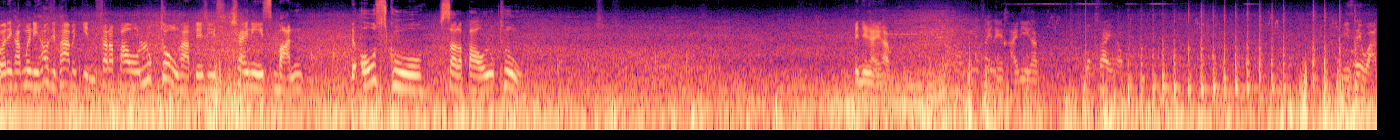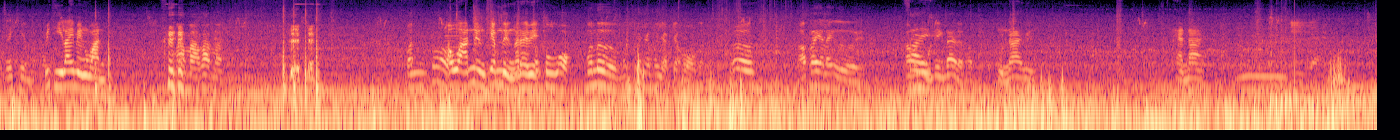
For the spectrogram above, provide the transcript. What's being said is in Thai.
วัสดีครับมื่อนี้เฮาสิพาไปกินซาลาเปาลูกทุ่งครับ This is Chinese bun the old school ซาลาเปาลูกทุ่ง เป็นยังไงครับไส้ไหนขายดีครับพวกไส้ครับ มีไส้หวานไส้เค็มนะครับวิธีไล่แมงวัน มามาว่ามา มันก็เอาหวานหนึ่งเค็มหนึ่งก็ได้ปพี่ระตูออกเบลเลอร์มันก็ยังไม่อยากจะออกอะเออเอาไส้อะไรเอ่ยเอาไส้มันหมุนเองได้เหรอครับ หมุนได้พี่แทนได้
